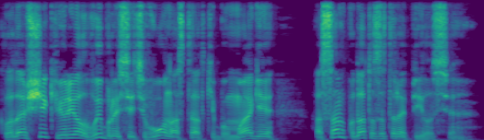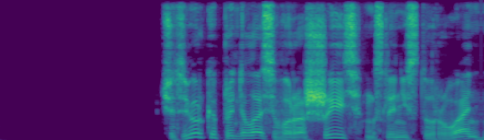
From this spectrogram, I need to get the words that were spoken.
Кладовщик велел выбросить вон остатки бумаги, а сам куда-то заторопился. Четверка принялась ворошить маслянистую рвань,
